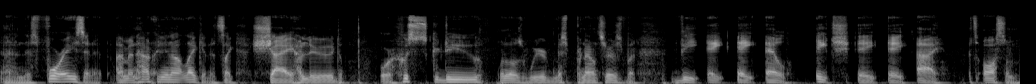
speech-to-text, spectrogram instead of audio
And there's four A's in it. I mean, how can you not like it? It's like Shai Hulud or Hüsker Dü, one of those weird mispronouncers, but V A A L H A A I. It's awesome.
